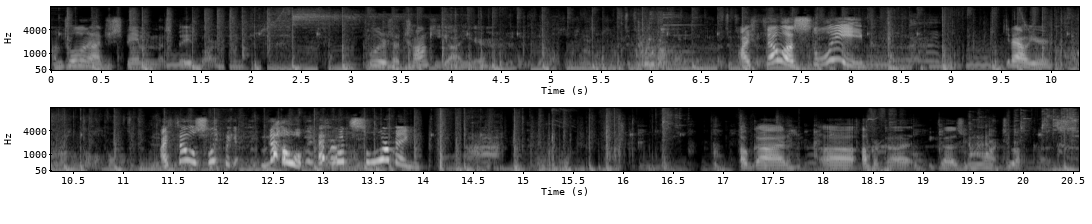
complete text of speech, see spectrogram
I'm totally not just spamming my spacebar. Ooh, there's a chunky guy here. I fell asleep. Get out of here. I fell asleep again. No, everyone's swarming. Oh god. Uh, uppercut because we want two uppercuts.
